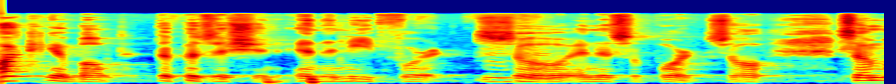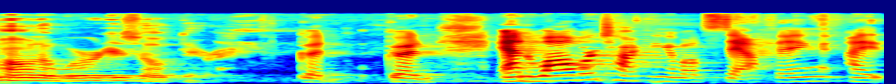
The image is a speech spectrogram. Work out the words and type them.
talking about the position and the need for it, so, mm-hmm. and the support. So somehow the word is out there. Good, good. And while we're talking about staffing, I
